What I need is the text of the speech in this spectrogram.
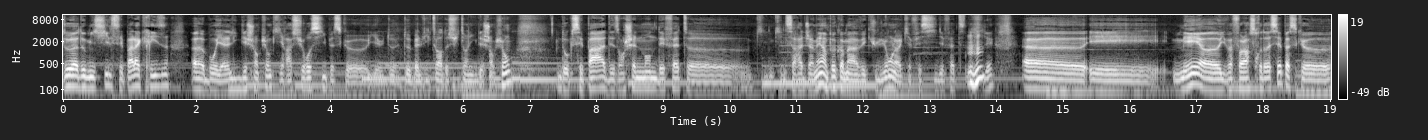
deux à domicile, c'est pas la crise. bon, il y a la Ligue des Champions qui rassure aussi parce qu'il y a eu deux belles victoires de suite en Ligue des Champions. Donc c'est pas des enchaînements de défaites euh, qui, ne s'arrêtent jamais, un peu comme a vécu Lyon là, qui a fait six défaites mhm. Euh, et mais euh, il va falloir se redresser parce que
